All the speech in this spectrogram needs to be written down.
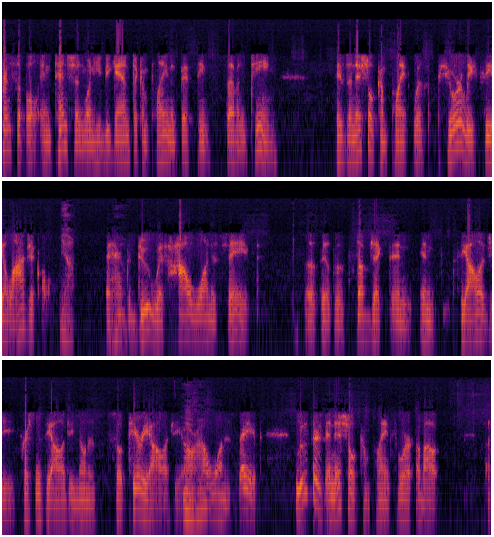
principal intention when he began to complain in 1517. His initial complaint was purely theological. Yeah. It had to do with how one is saved. The, the, the subject in, in theology, Christian theology known as soteriology, mm-hmm. or how one is saved. Luther's initial complaints were about a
